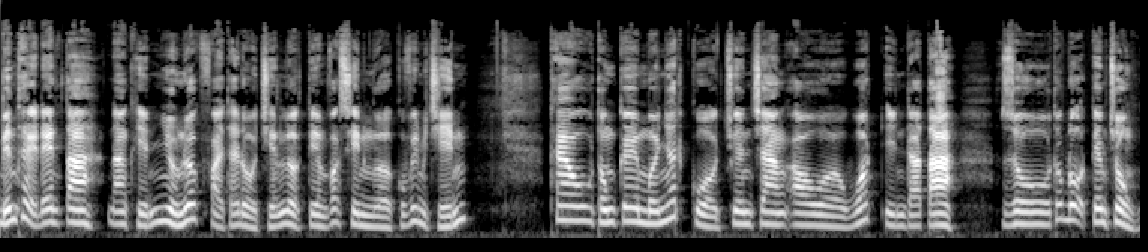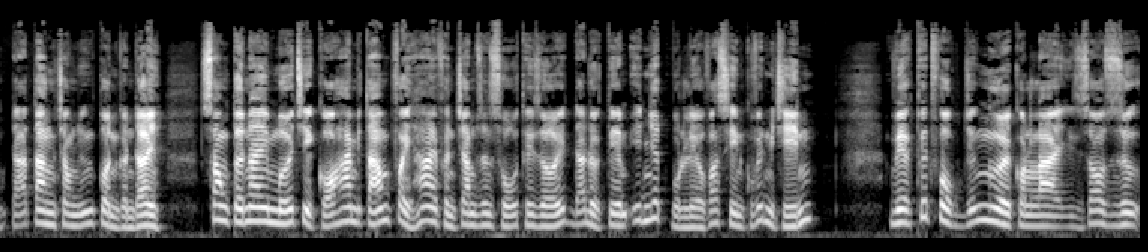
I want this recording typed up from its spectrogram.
Biến thể Delta đang khiến nhiều nước phải thay đổi chiến lược tiêm vaccine ngừa COVID-19. Theo thống kê mới nhất của chuyên trang Our World in Data, dù tốc độ tiêm chủng đã tăng trong những tuần gần đây, song tới nay mới chỉ có 28,2% dân số thế giới đã được tiêm ít nhất một liều vaccine COVID-19. Việc thuyết phục những người còn lại do dự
